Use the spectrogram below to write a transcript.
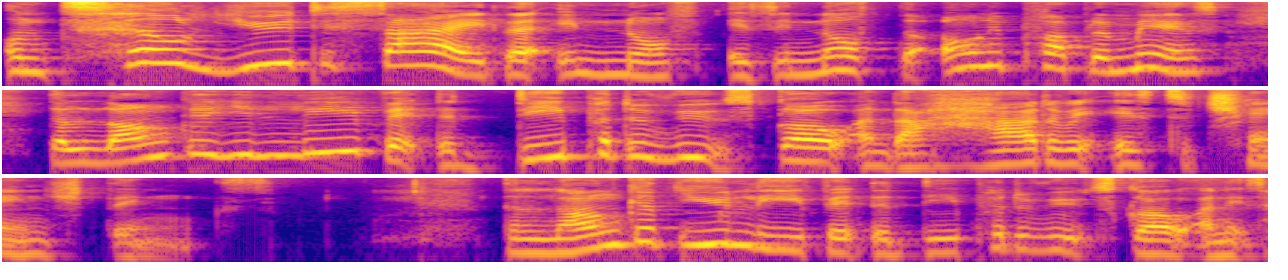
until you decide that enough is enough. The only problem is the longer you leave it, the deeper the roots go and the harder it is to change things. The longer you leave it, the deeper the roots go and it's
